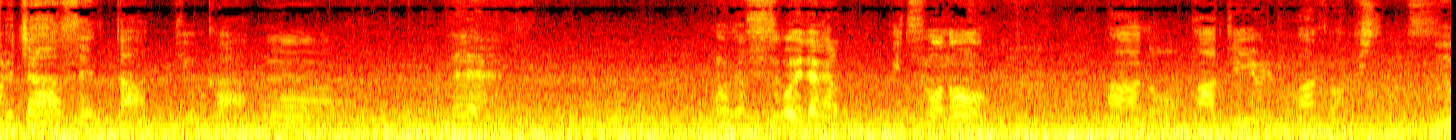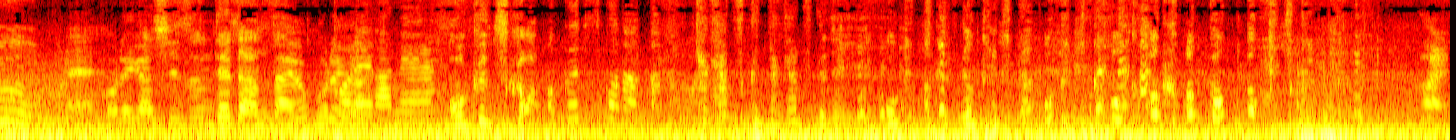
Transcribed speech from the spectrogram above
カルチャーセンターっていうかうん。ねえ。なんかすごいだからいつものあのパーティーよりもワクワクしてます。うんこれ。が沈んでたんだよこれが。これがね。奥津湖奥津湖だったと思う高津区高津区じゃいい 奥津区奥津区奥津区奥奥奥奥奥津区はい。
